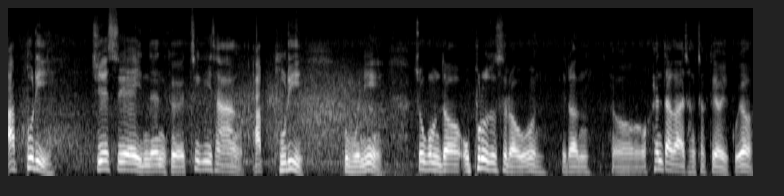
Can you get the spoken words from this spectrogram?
앞부리 GS에 있는 그 특이사항 앞부리 부분이 조금 더 오프로드스러운 이런 어, 휀다가 장착되어 있고요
